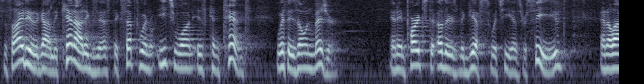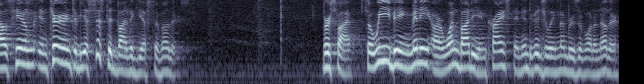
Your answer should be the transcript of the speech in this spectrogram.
society of the godly cannot exist except when each one is content with his own measure and imparts to others the gifts which he has received and allows him in turn to be assisted by the gifts of others. Verse 5 So we, being many, are one body in Christ and individually members of one another.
